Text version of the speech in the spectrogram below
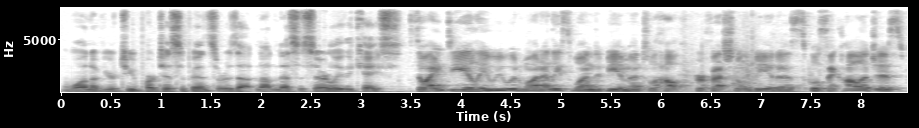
one of your two participants, or is that not necessarily the case? So, ideally, we would want at least one to be a mental health professional, be it a school psychologist.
